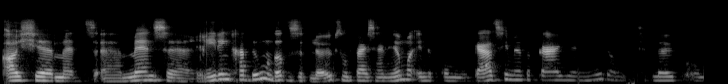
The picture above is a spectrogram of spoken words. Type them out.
als je met mensen reading gaat doen, want dat is het leukst, want wij zijn helemaal in de communicatie met elkaar hier nu, dan is het leuk om,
